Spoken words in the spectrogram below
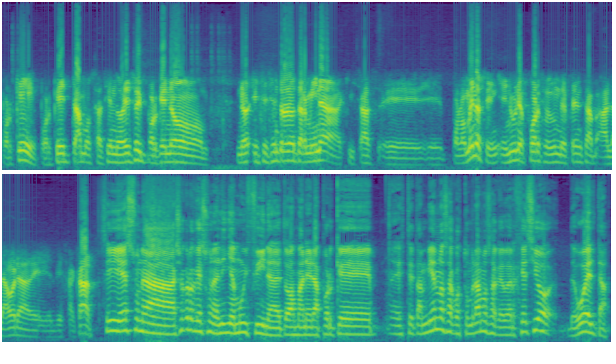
¿por qué? ¿Por qué estamos haciendo eso y por qué no, no ese centro no termina quizás, eh, eh, por lo menos en, en un esfuerzo de un defensa a la hora de, de sacar? Sí, es una, yo creo que es una línea muy fina de todas maneras, porque este, también nos acostumbramos a que Vergesio, de vuelta,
